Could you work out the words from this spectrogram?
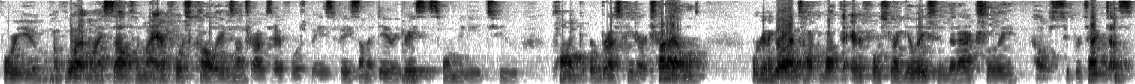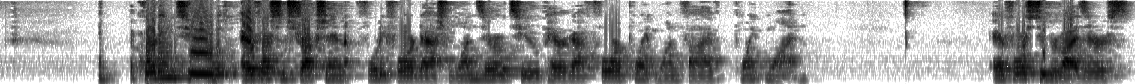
for you of what myself and my Air Force colleagues on Travis Air Force Base face on a daily basis when we need to pump or breastfeed our child, we're going to go ahead and talk about the Air Force regulation that actually helps to protect us. According to Air Force Instruction 44-102, paragraph 4.15.1, Air Force supervisors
